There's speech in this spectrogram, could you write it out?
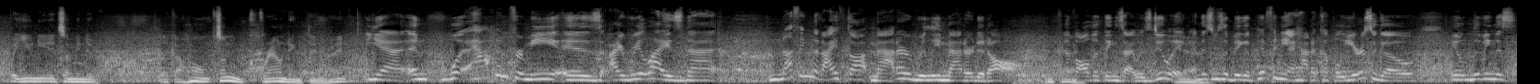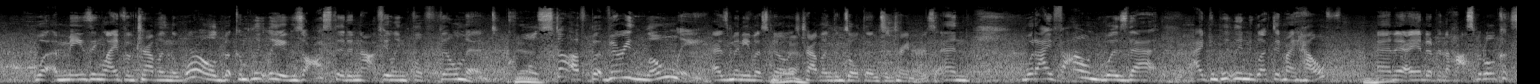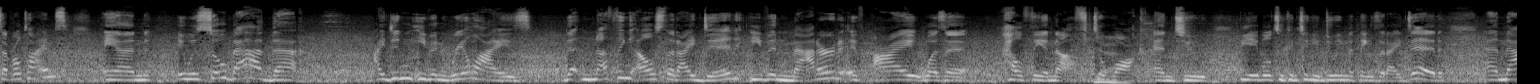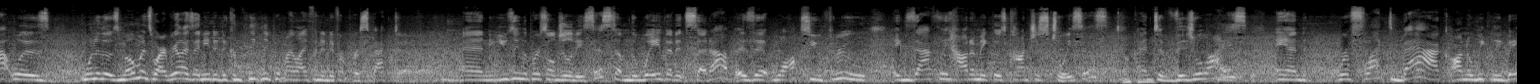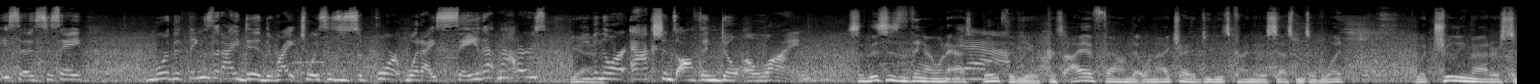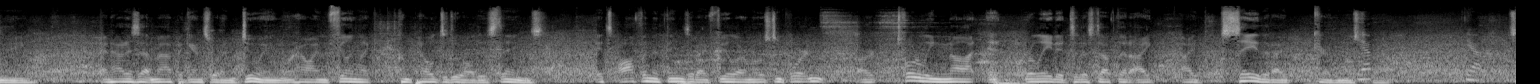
but you needed something to, like a home, some grounding thing, right? Yeah, and what happened for me is I realized that nothing that I thought mattered really mattered at all Okay. of all the things I was doing. Yeah. And this was a big epiphany I had a couple years ago, you know, living this what amazing life of traveling the world but completely exhausted and not feeling fulfillment. Cool Yeah. stuff, but very lonely as many of us know Yeah. as traveling consultants and trainers. And what I found was that I completely neglected my health mm-hmm. and I ended up in the hospital several times and it was so bad that I didn't even realize that nothing else that I did even mattered if I wasn't healthy enough to Yeah. walk and to be able to continue doing the things that I did. And that was one of those moments where I realized I needed to completely put my life in a different perspective. And using the personal agility system, the way that it's set up is it walks you through exactly how to make those conscious choices Okay. and to visualize and reflect back on a weekly basis to say, were the things that I did the right choices to support what I say that matters, Yeah. even though our actions often don't align? So this is the thing I want to ask Yeah. both of you because I have found that when I try to do these kind of assessments of what what truly matters to me and how does that map against what I'm doing or how I'm feeling like compelled to do all these things, it's often the things that I feel are most important are totally not eh, related to the stuff that I I say that I care the most Yep. about.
